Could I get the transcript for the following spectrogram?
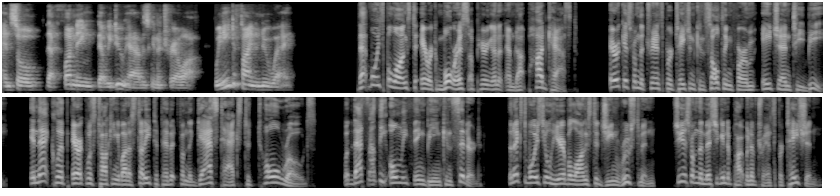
And so that funding that we do have is going to trail off. We need to find a new way. That voice belongs to Eric Morris, appearing on an MDOT podcast. Eric is from the transportation consulting firm HNTB. In that clip, Eric was talking about a study to pivot from the gas tax to toll roads. But that's not the only thing being considered. The next voice you'll hear belongs to Jean Ruestman. She is from the Michigan Department of Transportation.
